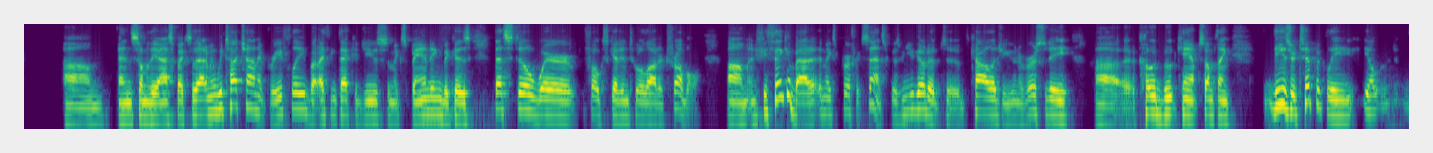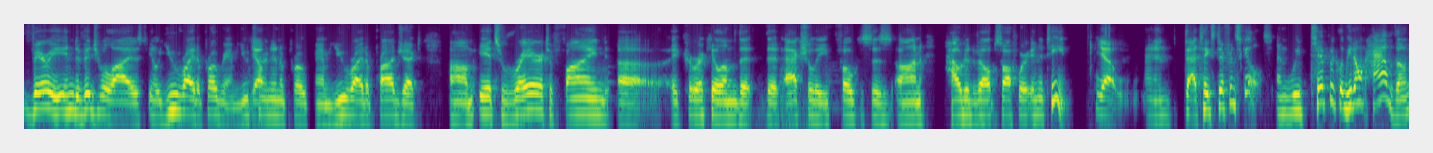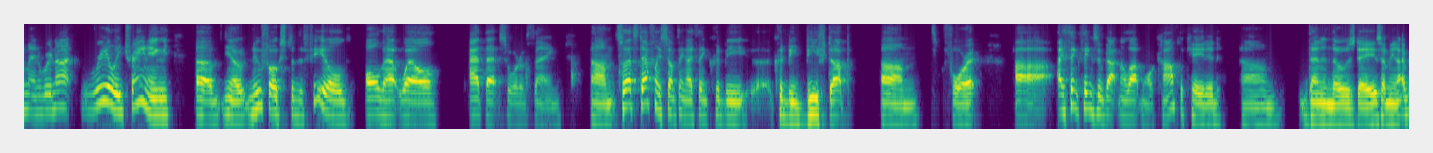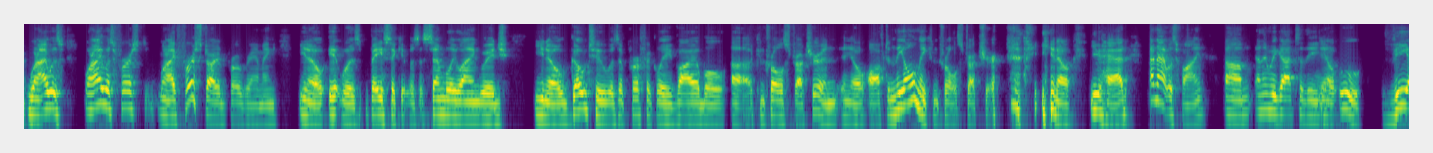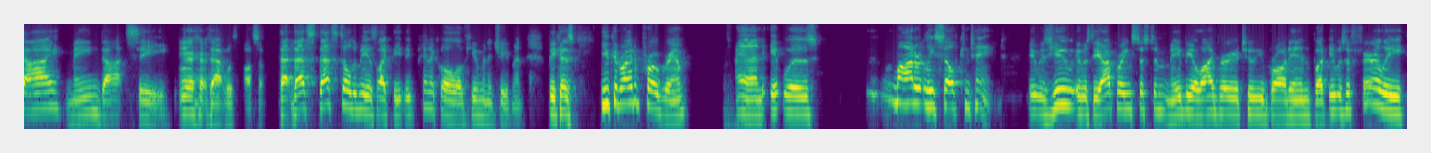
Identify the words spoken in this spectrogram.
um, and some of the aspects of that. I mean, we touch on it briefly, but I think that could use some expanding because that's still where folks get into a lot of trouble. Um, and if you think about it, it makes perfect sense because when you go to, to college or university, uh, code boot camp, something, these are typically, you know, very individualized. You know, you write a program, you Yep. turn in a program, you write a project. Um, it's rare to find uh, a curriculum that that actually focuses on how to develop software in a team Yeah, and that takes different skills and we typically we don't have them and we're not really training uh, you know new folks to the field all that well at that sort of thing um, so that's definitely something i think could be uh, could be beefed up um, for it uh, i think things have gotten a lot more complicated um, than in those days i mean I, when i was when i was first when i first started programming you know it was basic it was assembly language you know, GoTo was a perfectly viable uh, control structure, and you know, often the only control structure, you know, you had, and that was fine. Um, and then we got to the, you Yeah. know, ooh, vi main dot c. That was awesome. That that's that still to me is like the, the pinnacle of human achievement because you could write a program, and it was moderately self-contained. It was you it was the operating system maybe a library or two you brought in but it was a fairly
